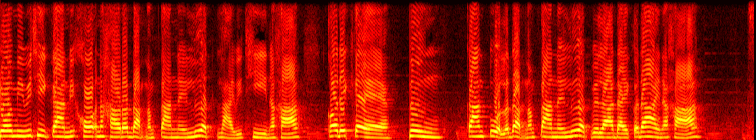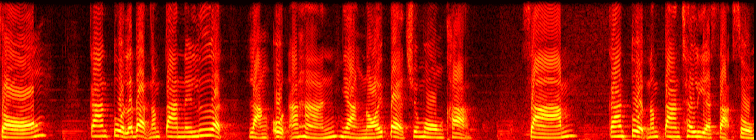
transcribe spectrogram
โดยมีวิธีการวิเคราะห์นะคะ ระดับน้ำตาลในเลือดหลายวิธีนะคะ ก็ได้แก่ 1. การตรวจระดับน้ำตาลในเลือดเวลาใดก็ได้นะคะ 2. การตรวจระดับน้ำตาลในเลือด หลังอดอาหารอย่างน้อย 8 ชั่วโมงค่ะ 3. การตรวจน้ำตาลเฉลี่ยสะสม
